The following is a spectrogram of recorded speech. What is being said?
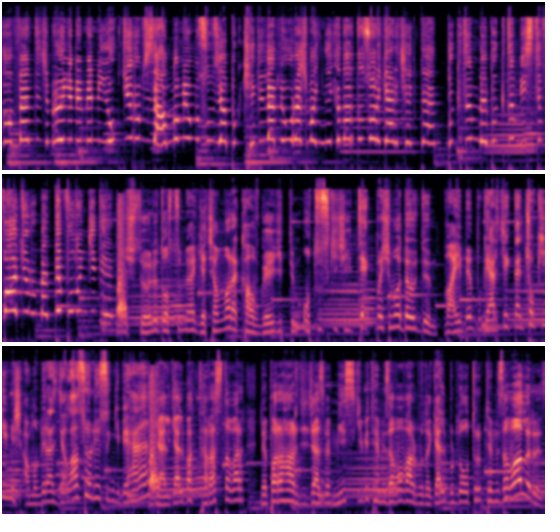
Hanımefendiciğim öyle bir menü yok diyorum size anlamıyor musunuz ya? Bu kedilerle uğraşmak ne kadar da zor gerçekten. Bıktım be bıktım istifa ediyorum ben defolun gidin. İşte öyle dostum ya geçen var ya kavgaya gittim 30 kişiyi tek başıma dövdüm. Vay be bu gerçekten çok iyiymiş ama biraz yalan söylüyorsun gibi ha? Gel gel bak teras da var ne para harcayacağız be mis gibi temiz hava var burada gel burada oturup temiz hava alırız.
